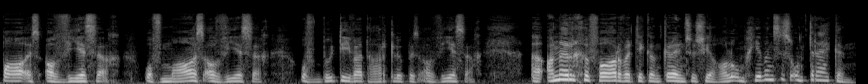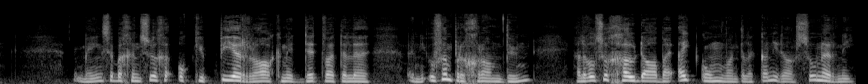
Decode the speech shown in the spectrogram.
pa is afwesig of ma is afwesig of boetie wat hardloop is afwesig. 'n Ander gevaar wat jy kan kry in sosiale omgewings is onttrekking. Mense begin so geokkupeer raak met dit wat hulle in die oefenprogram doen. Hulle wil so gou daarby uitkom want hulle kan nie daar sonder nie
